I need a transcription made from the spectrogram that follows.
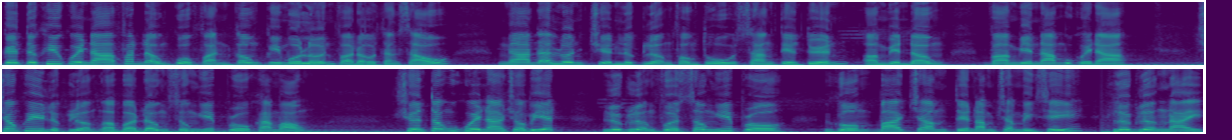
Kể từ khi Ukraine phát động cuộc phản công quy mô lớn vào đầu tháng 6, Nga đã luân chuyển lực lượng phòng thủ sang tiền tuyến ở miền Đông và miền Nam Ukraine, trong khi lực lượng ở bờ đông sông Dnipro khá mỏng. Truyền thông Ukraine cho biết, lực lượng vượt sông Dnipro gồm 300 tới 500 binh sĩ. Lực lượng này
